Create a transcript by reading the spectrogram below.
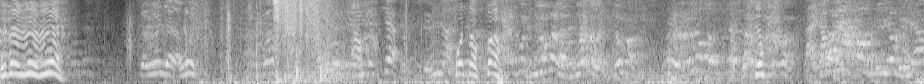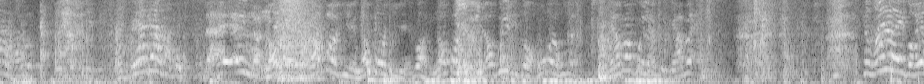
đi bên đi bên đi bên What the fuck? Đấy, nó nó nó bao chỉ, nó bao chỉ, nó bao chỉ, nó quên đi rồi, không phải không phải, nhá mắc quên lại, nhá vậy. Thằng ấy đây có gì?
